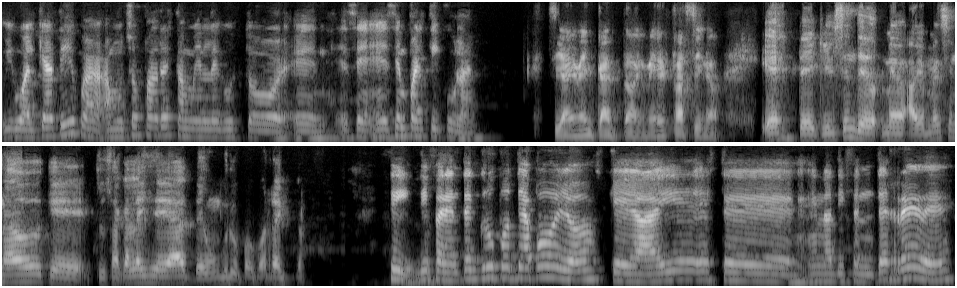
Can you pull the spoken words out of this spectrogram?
Igual que a ti, pues, a muchos padres también les gustó ese, ese, en particular. Sí, a mí me encantó, a mí me fascinó. Este, Kirsten, me habías mencionado que tú sacas la idea de un grupo, ¿correcto? Sí, diferentes grupos de apoyo que hay este, en las diferentes redes,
